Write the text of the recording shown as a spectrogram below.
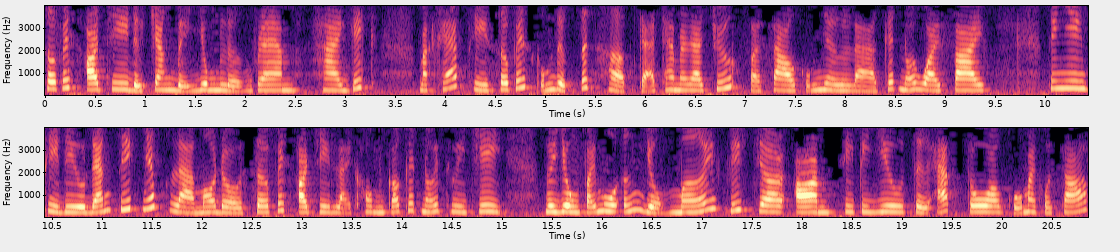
Surface RT được trang bị dung lượng RAM 2GB. Mặt khác thì Surface cũng được tích hợp cả camera trước và sau cũng như là kết nối Wi-Fi. Tuy nhiên thì điều đáng tiếc nhất là model Surface RT lại không có kết nối 3G. Người dùng phải mua ứng dụng mới Victor ARM CPU từ App Store của Microsoft.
